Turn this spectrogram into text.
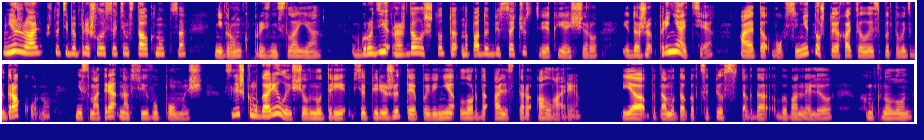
«Мне жаль, что тебе пришлось с этим столкнуться», – негромко произнесла я. В груди рождалось что-то наподобие сочувствия к ящеру и даже принятия. А это вовсе не то, что я хотела испытывать к дракону, несмотря на всю его помощь. Слишком горело еще внутри все пережитое по вине лорда Алистера Алари. «Я потому так и вцепился тогда в Иванелию», — хмыкнул он.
